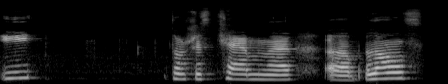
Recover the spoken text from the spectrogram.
i to już jest ciemny e, brąz,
